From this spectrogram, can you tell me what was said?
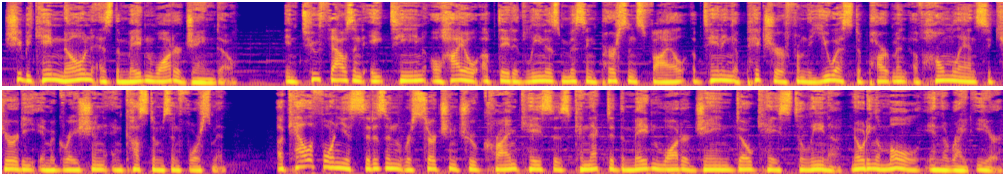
She became known as the Maiden Water Jane Doe. In 2018, Ohio updated Lena's missing persons file, obtaining a picture from the U.S. Department of Homeland Security Immigration and Customs Enforcement. A California citizen researching true crime cases connected the Maiden Water Jane Doe case to Lena, noting a mole in the right ear.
